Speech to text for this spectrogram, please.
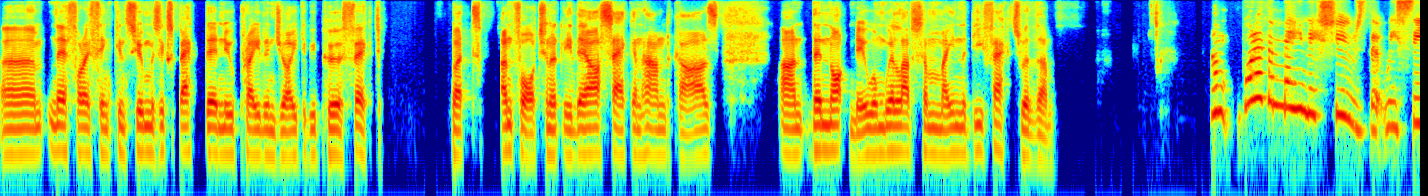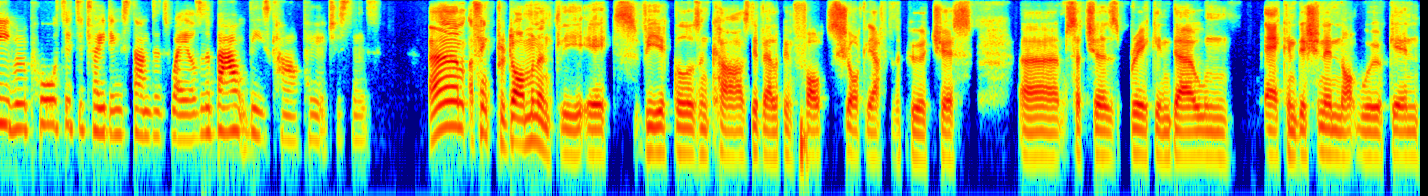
Um, therefore, I think consumers expect their new Pride and Joy to be perfect, but unfortunately, they are second-hand cars, and they're not new and we'll have some minor defects with them. Um, what are the main issues that we see reported to Trading Standards Wales about these car purchases? Um, I think predominantly it's vehicles and cars developing faults shortly after the purchase, uh, such as breaking down, air conditioning not working,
